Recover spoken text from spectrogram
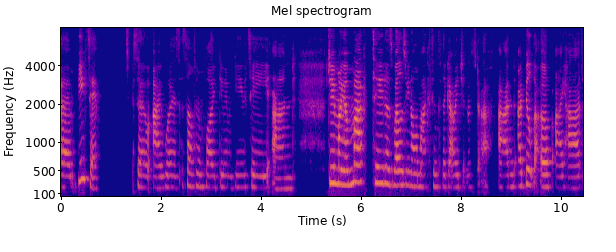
um, beauty so i was self-employed doing beauty and doing my own marketing as well as doing all the marketing for the garage and stuff. And I built that up. I had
